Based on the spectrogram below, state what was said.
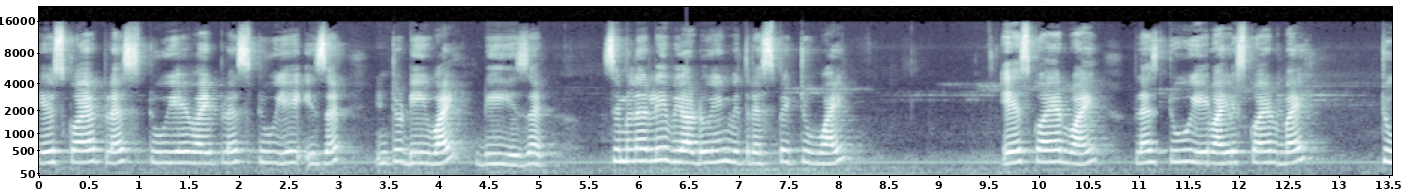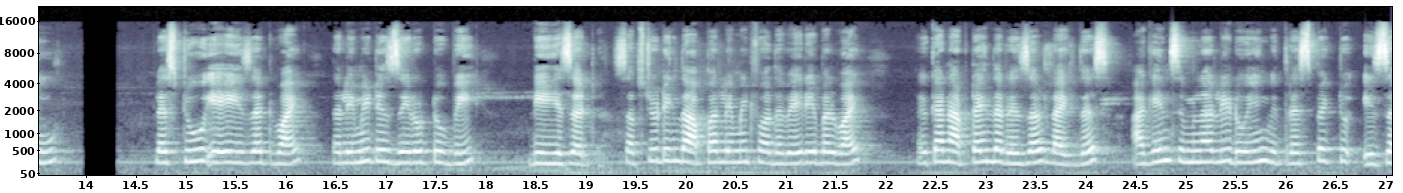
a square plus 2ay plus 2az into dy dz. Similarly, we are doing with respect to y, a square y plus 2ay square by 2 plus 2azy the limit is 0 to b dz. Substituting the upper limit for the variable y you can obtain the result like this. Again similarly doing with respect to z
